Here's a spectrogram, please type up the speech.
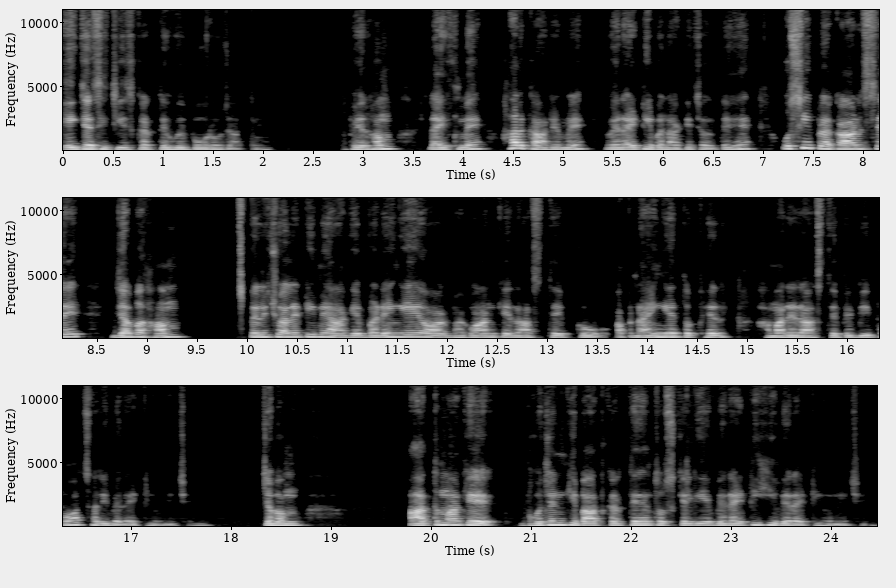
एक जैसी चीज़ करते हुए बोर हो जाते हैं। तो फिर हम लाइफ में हर कार्य में वैरायटी बना के चलते हैं। उसी प्रकार से जब हम स्पिरिचुअलिटी में आगे बढ़ेंगे और भगवान के रास्ते को अपनाएँगे तो फिर हमारे रास्ते पे भी बहुत सारी वैरायटी होनी चाहिए। जब हम आत्मा के भोजन की बात करते हैं तो उसके लिए वैरायटी ही वैरायटी होनी चाहिए।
